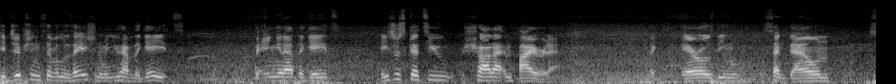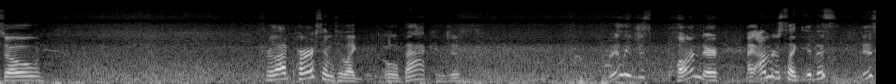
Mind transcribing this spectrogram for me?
Egyptian civilization. When you have the gates, banging at the gates, it just gets you shot at and fired at, like arrows being sent down. So for that person to like go back and just really just ponder. I, I'm just like this. This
